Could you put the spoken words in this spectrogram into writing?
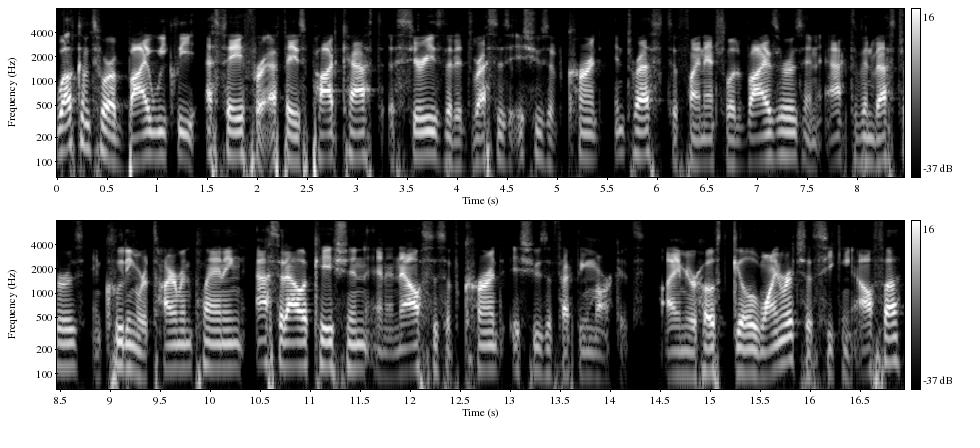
Welcome to our bi weekly SA for FAs podcast, a series that addresses issues of current interest to financial advisors and active investors, including retirement planning, asset allocation, and analysis of current issues affecting markets. I am your host, Gil Weinrich of Seeking Alpha,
